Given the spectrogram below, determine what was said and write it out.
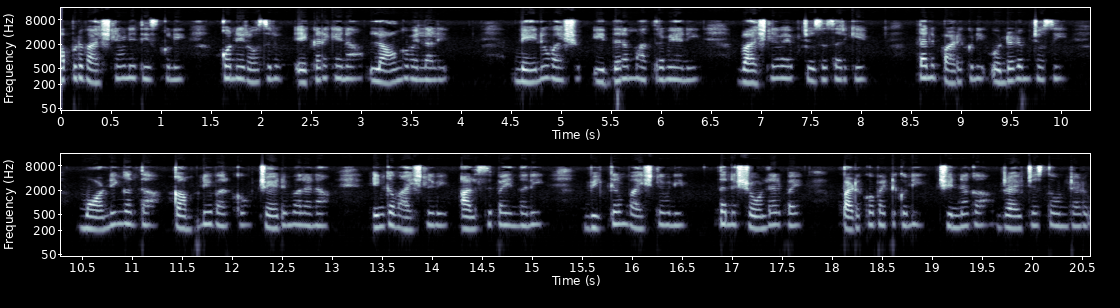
అప్పుడు వైష్ణవిని తీసుకుని కొన్ని రోజులు ఎక్కడికైనా లాంగ్ వెళ్ళాలి. నేను వైషు ఇద్దరం మాత్రమే అని వైష్ణవి వైపు చూసేసరికి తను పడుకుని ఉండడం చూసి మార్నింగ్ అంతా కంపెనీ వర్క్ చేయడం వలన ఇంకా వైష్ణవి అలసిపోయిందని విక్రమ్ వైష్ణవిని తన షోల్డర్పై పడుకోబెట్టుకుని చిన్నగా డ్రైవ్ చేస్తూ ఉంటాడు.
